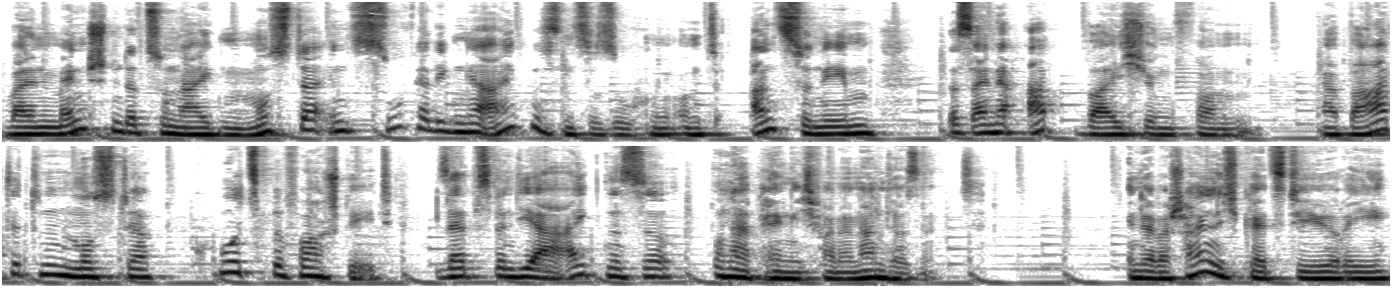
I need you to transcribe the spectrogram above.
weil Menschen dazu neigen, Muster in zufälligen Ereignissen zu suchen und anzunehmen, dass eine Abweichung vom erwarteten Muster kurz bevorsteht, selbst wenn die Ereignisse unabhängig voneinander sind. In der Wahrscheinlichkeitstheorie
